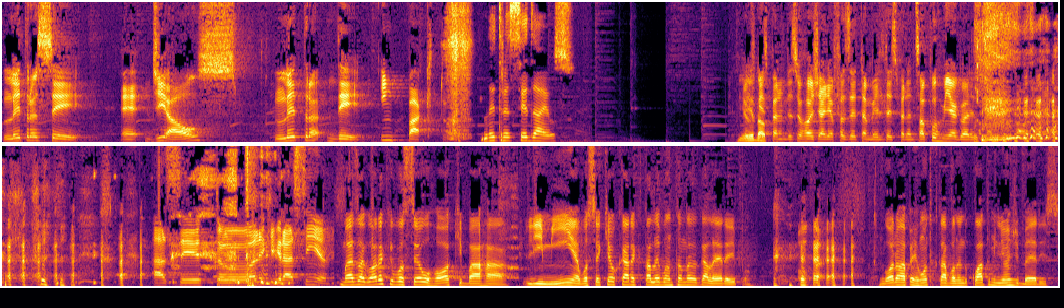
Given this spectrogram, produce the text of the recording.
Letra C. É Dials. Letra D. Impacto. Letra C, Dials. Eu fiquei esperando ver se o Rogério ia fazer também. Ele tá esperando só por mim agora. Acertou. Olha que gracinha. Mas agora que você é o Rock barra Liminha, você que é o cara que tá levantando a galera aí, pô. agora uma pergunta que tá valendo 4 milhões de berries.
